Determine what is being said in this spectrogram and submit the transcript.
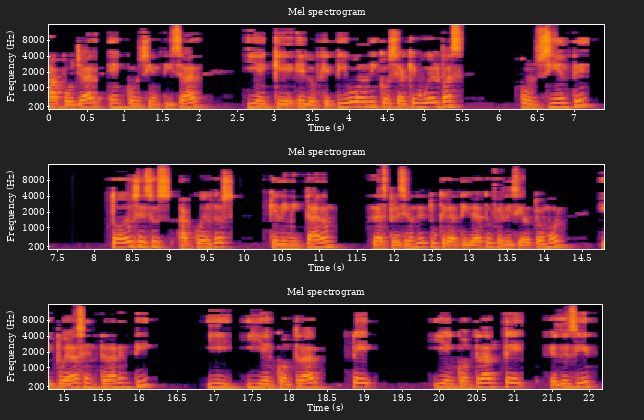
apoyar en concientizar y en que el objetivo único sea que vuelvas consciente todos esos acuerdos que limitaron la expresión de tu creatividad, tu felicidad, tu amor y puedas entrar en ti y, y encontrarte y encontrarte, es decir,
